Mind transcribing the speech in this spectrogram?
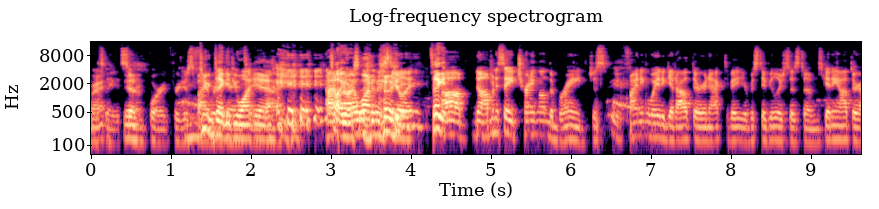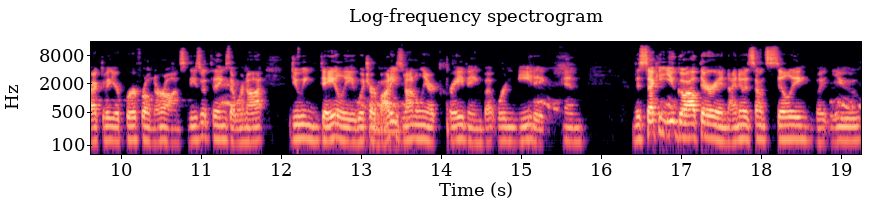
Honestly. Right? It's yeah. so important for just. You can take it if you want. Yeah. I, I wanted to steal it. take it. Um, no, I'm going to say turning on the brain, just finding a way to get out there and activate your vestibular systems, getting out there, activate your peripheral neurons. These are things that we're not doing daily, which our bodies not only are craving, but we're needing. And the second you go out there, and I know it sounds silly, but you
